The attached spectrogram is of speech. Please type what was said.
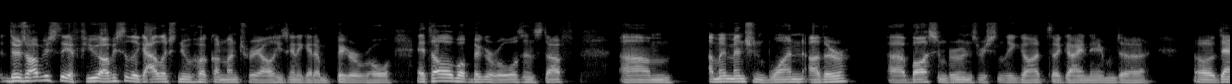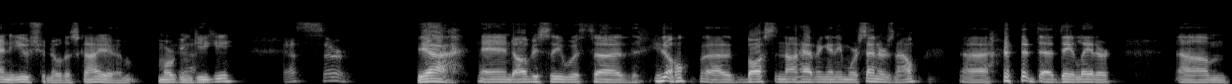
there's obviously a few. Obviously, like Alex Newhook on Montreal, he's going to get a bigger role. It's all about bigger roles and stuff. Um, I might mention one other. Uh, Boston Bruins recently got a guy named. Uh, oh, Danny, you should know this guy, uh, Morgan Yeah. Geeky. Yes, sir. Yeah, and obviously with uh, the, you know uh, Boston not having any more centers now, uh, a day later, um,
